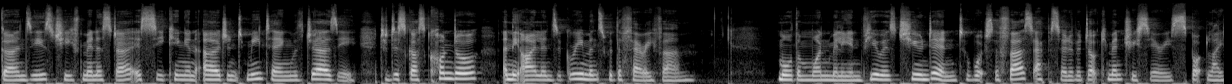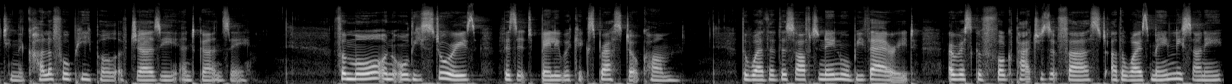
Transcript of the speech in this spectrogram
Guernsey's chief minister is seeking an urgent meeting with Jersey to discuss Condor and the island's agreements with the ferry firm. More than 1 million viewers tuned in to watch the first episode of a documentary series spotlighting the colourful people of Jersey and Guernsey. For more on all these stories, visit bailiwickexpress.com. The weather this afternoon will be varied, a risk of fog patches at first, otherwise mainly sunny,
